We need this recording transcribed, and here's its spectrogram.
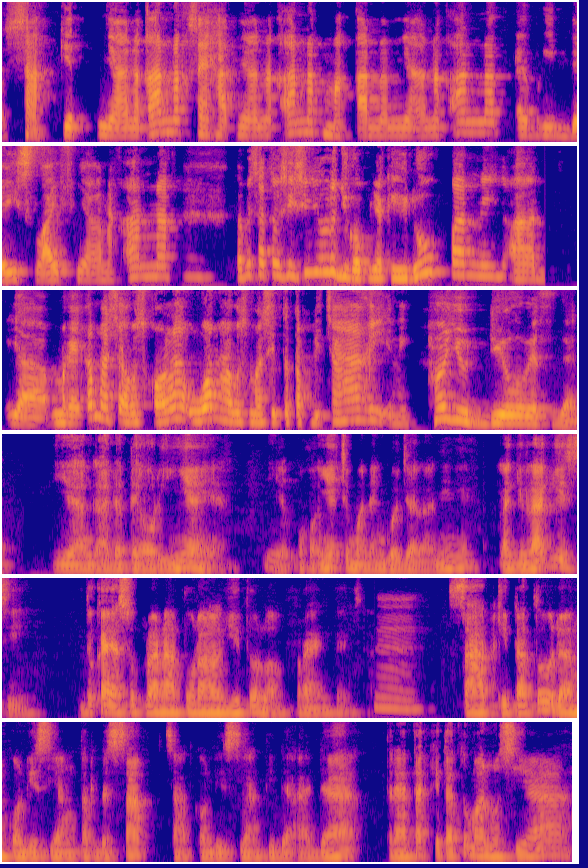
sakitnya anak-anak sehatnya anak-anak makanannya anak-anak everyday's life-nya anak-anak. Hmm. tapi satu sisi lu juga punya kehidupan nih ya mereka masih harus sekolah uang harus masih tetap dicari nih. How you deal with that? Ya nggak ada teorinya ya. Ya pokoknya cuman yang gue jalanin ya. Lagi-lagi sih itu kayak supranatural gitu loh Frank. Hmm. saat kita tuh dalam kondisi yang terdesak saat kondisi yang tidak ada ternyata kita tuh manusia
